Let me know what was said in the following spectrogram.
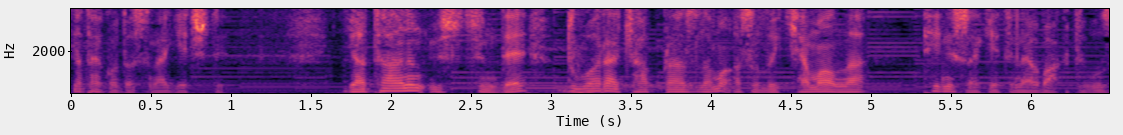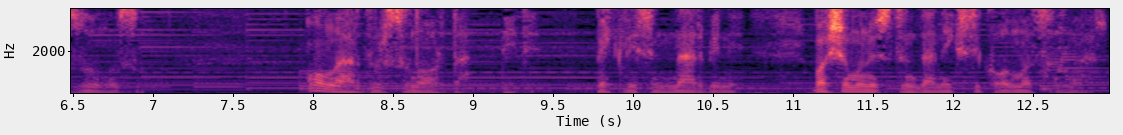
yatak odasına geçti. Yatağının üstünde duvara çaprazlama asılı kemanla tenis raketine baktı uzun uzun. Onlar dursun orada dedi. Beklesinler beni. Başımın üstünden eksik olmasınlar.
